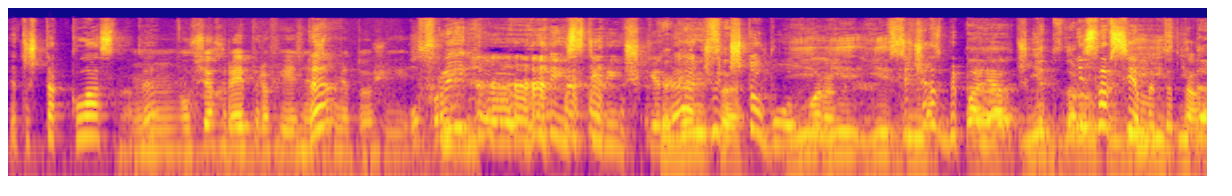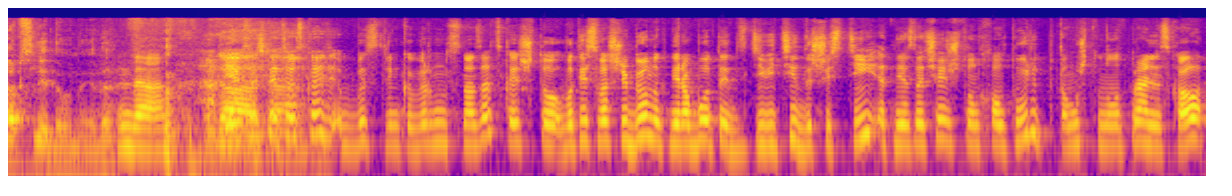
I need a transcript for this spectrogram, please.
это ж так классно, да? М, У всех рэперов есть, Да? значит, у меня тоже У есть. Фрейда были истерички, да, чуть что в обморок. Сейчас э, биполярочка. Нет не совсем это так. Недообследованные, да? Да. Да, я, кстати, да. хотела сказать, быстренько вернуться назад, сказать, что вот если ваш ребенок не работает с 9 до 6, это не означает, что он халтурит, потому что, ну вот правильно сказала,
